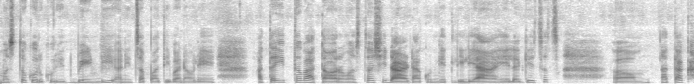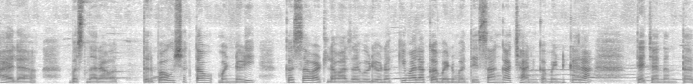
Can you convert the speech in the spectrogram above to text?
मस्त कुरकुरीत भेंडी आणि चपाती बनवले. आता इथं भातावर मस्त अशी डाळ टाकून घेतलेली आहे. लगेचच आता खायला बसणार आहोत. तर पाहू शकता मंडळी कसा वाटला माझा व्हिडिओ? नक्की मला कमेंटमध्ये सांगा. छान कमेंट करा. त्याच्यानंतर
